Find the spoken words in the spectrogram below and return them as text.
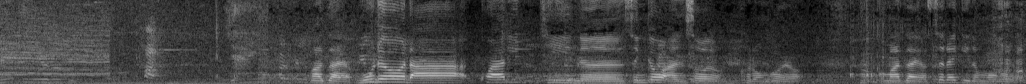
Thank you. Yay. 맞아요. 무료라 퀄리티는 신경 안 써요. 그런 거요. 어, 맞아요. 쓰레기도 먹어요.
